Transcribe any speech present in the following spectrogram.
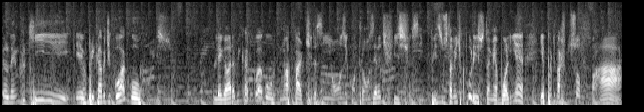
eu lembro que eu brincava de gol a gol com isso. O legal era brincar de gol a gol. Uma partida assim, 11 contra 11 era difícil, assim. Justamente por isso também. A bolinha ia pra debaixo do sofá,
